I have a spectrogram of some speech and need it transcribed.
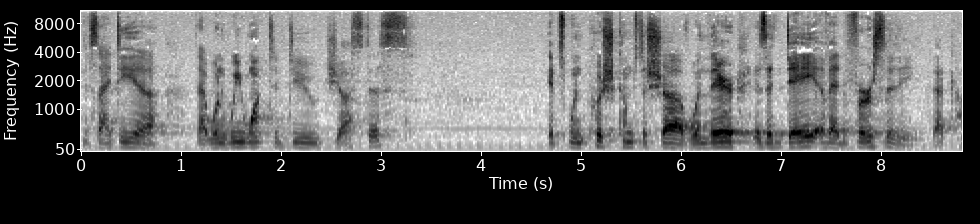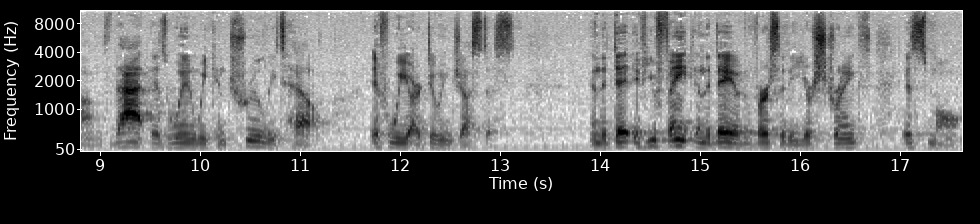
This idea that when we want to do justice, it's when push comes to shove, when there is a day of adversity that comes. That is when we can truly tell if we are doing justice. And the day, if you faint in the day of adversity, your strength is small.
